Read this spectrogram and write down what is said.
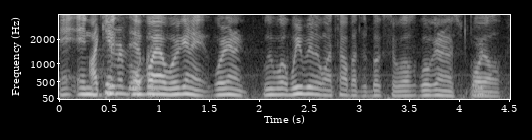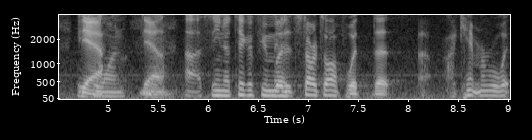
and, and I can't just remember- FYI, we're gonna we're gonna we we really want to talk about this book, so we'll, we're gonna spoil issue Yeah. one. Yeah. Uh, so you know, take a few minutes. but it starts off with that I can't remember what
